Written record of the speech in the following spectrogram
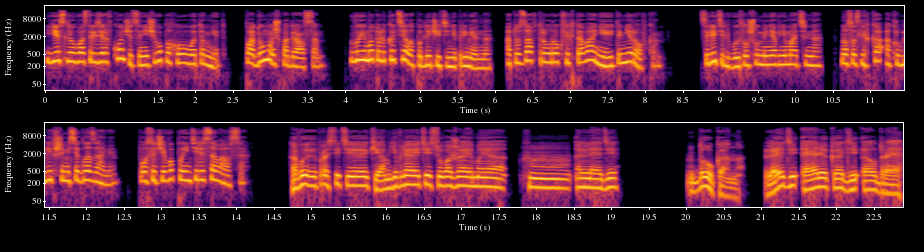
Если у вас резерв кончится, ничего плохого в этом нет. Подумаешь, подрался. Вы ему только тело подлечите непременно, а то завтра урок фехтования и тренировка». Целитель выслушал меня внимательно, но со слегка округлившимися глазами, после чего поинтересовался. «А вы, простите, кем являетесь, уважаемая... Хм, леди?» «Дукан, леди Эрика Ди Элдре,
